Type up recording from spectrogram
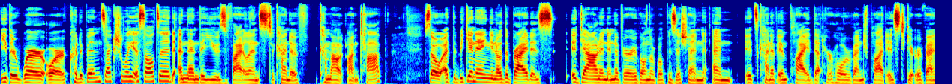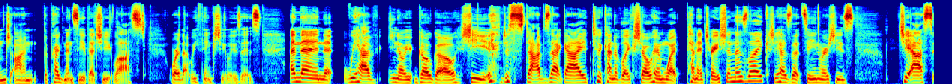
either were or could have been sexually assaulted and then they use violence to kind of come out on top. So at the beginning you know the bride is down and in a very vulnerable position and it's kind of implied that her whole revenge plot is to get revenge on the pregnancy that she lost or that we think she loses. And then we have you know gogo. She just stabs that guy to kind of like show him what penetration is like. She has that scene where she's she asks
